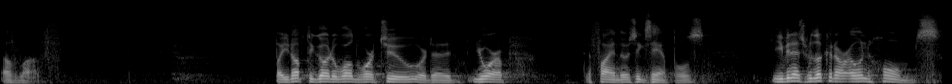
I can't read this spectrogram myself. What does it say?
of love. But you don't have to go to World War II or to Europe to find those examples. Even as we look at our own homes,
